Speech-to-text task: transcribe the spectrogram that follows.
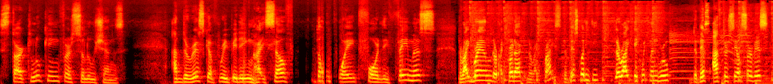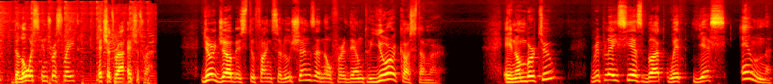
start looking for solutions. At the risk of repeating myself, don't wait for the famous, the right brand, the right product, the right price, the best quality, the right equipment group, the best after sales service, the lowest interest rate, etc., etc. Your job is to find solutions and offer them to your customer. A number two, replace yes but with yes and.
